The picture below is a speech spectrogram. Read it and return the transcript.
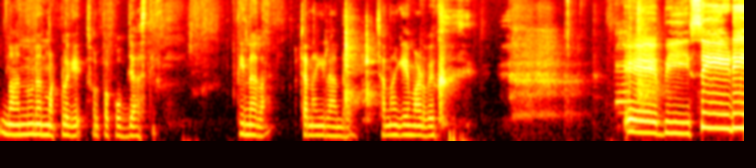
ನಾನು ನನ್ನ ಮಕ್ಕಳಿಗೆ ಸ್ವಲ್ಪ ಕೊಬ್ಬು ಜಾಸ್ತಿ. ತಿನ್ನಲ್ಲ, ಚೆನ್ನಾಗಿಲ್ಲ ಅಂದರೆ ಚೆನ್ನಾಗೇ ಮಾಡಬೇಕು. A, B, C, D.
